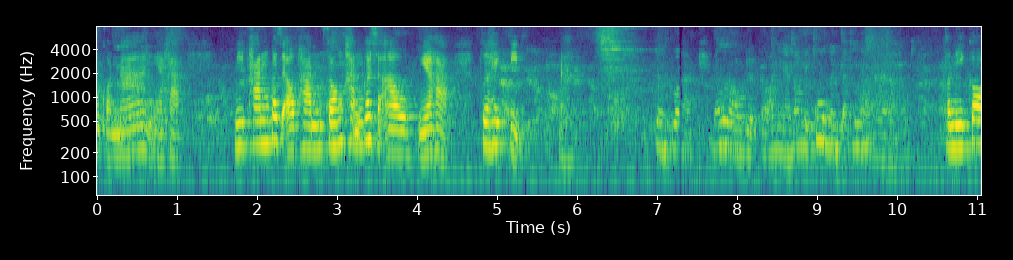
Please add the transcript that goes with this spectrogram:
ำก่อนนะอย่างเงี้ยค่ะ มีพันก็จะเอาพันสองพันก็จะเอาอย่างเงี้ยค่ะ เพื่อให้ปิดจนตัวแล้วเราเดือดร้อนยังไงบ้างไปกู้เงินจากที่ไหนมาเหรอคะตอนนี้ก็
